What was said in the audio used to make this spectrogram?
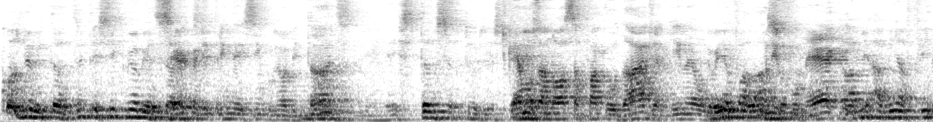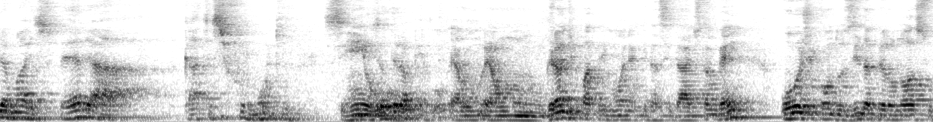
Quantos mil habitantes? 35 mil habitantes. Cerca de 35 mil habitantes. Maravilha. Estância turística. Temos a nossa faculdade aqui, né, o Eu ia falar Unifunec. a, mi- a minha filha mais velha, a Kátia, se formou aqui. Sim, o, é, um, é um grande patrimônio aqui da cidade também. Hoje conduzida pelo nosso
